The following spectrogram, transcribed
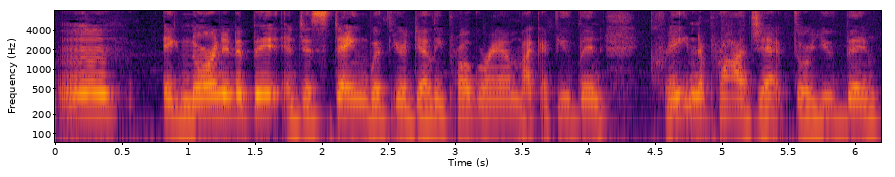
mm, ignoring it a bit and just staying with your daily program. Like if you've been creating a project or you've been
